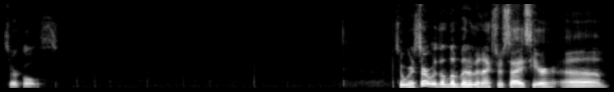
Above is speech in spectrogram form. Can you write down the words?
circles. So we're going to start with a little bit of an exercise here. Um,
